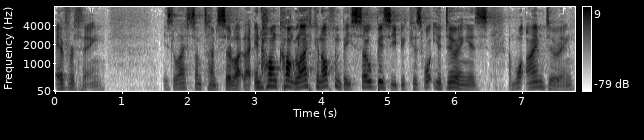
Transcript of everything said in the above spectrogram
everything, is life sometimes so like that? In Hong Kong, life can often be so busy because what you're doing is, and what I'm doing,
